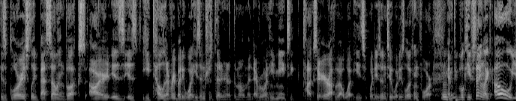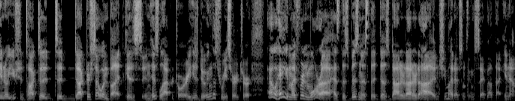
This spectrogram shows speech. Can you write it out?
his gloriously best-selling books are is is he tells everybody what he's interested in at the moment. Everyone he meets, he talks their ear off about what he's what he's into, what he's looking for, mm-hmm. and people keep saying like, "Oh, you know, you should talk to to Doctor So and Butt because in his laboratory he's doing this research." Or, "Oh, hey, my friend Mora has this business that does da da da da da, and she might have something to say about that." You know.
